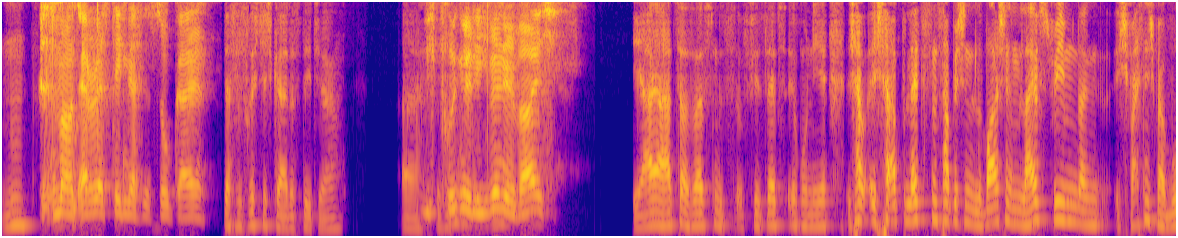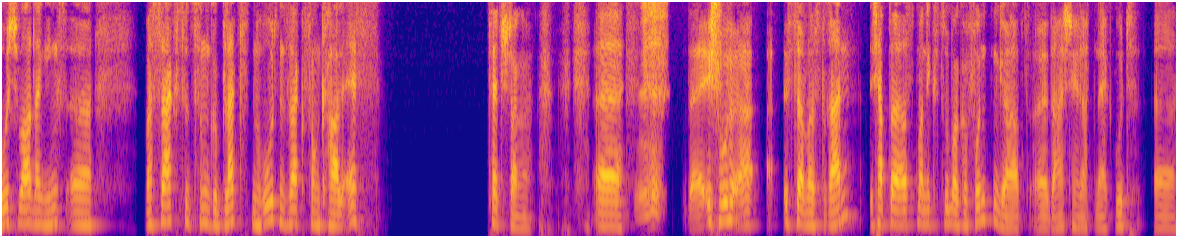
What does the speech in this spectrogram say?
hm, Das Mount Everest-Ding, das ist so geil. das ist richtig geil, das Lied, ja. Äh, Ich prügel dich, Windel weich. Ja, er hat's ja selbst mit viel Selbstironie. Ich habe, ich habe letztens habe ich in, war ich in einem Livestream, dann ich weiß nicht mehr, wo ich war, da ging's. Äh, was sagst du zum geplatzten Hodensack von Karl S? Z-Stange. Äh, äh, ich, äh, ist da was dran? Ich habe da erstmal nichts drüber gefunden gehabt. Äh, da habe ich mir gedacht, na gut, äh,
